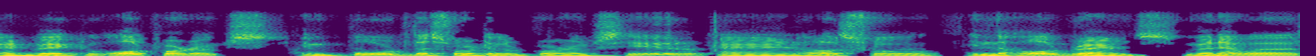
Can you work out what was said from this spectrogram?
Get back to all products, import the sortable products here and also in the all brands, whenever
